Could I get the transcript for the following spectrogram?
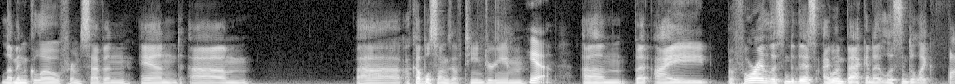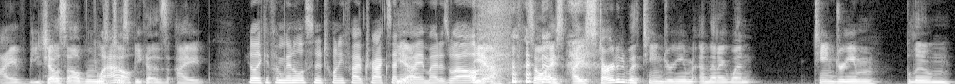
Lemon Glow from Seven and um, uh, a couple songs off Teen Dream. yeah, Um, but I before I listened to this, I went back and I listened to like five Beach House albums Wow. just because I you're like, if I'm gonna listen to 25 tracks anyway, Yeah. I might as well. yeah. So I I started with Teen Dream and then I went Teen Dream, Bloom,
